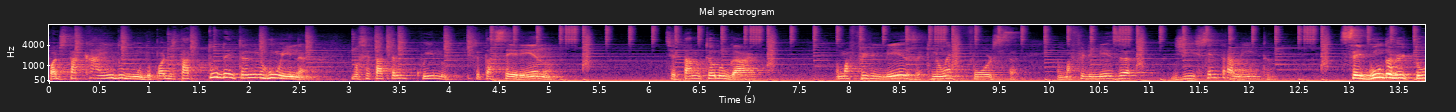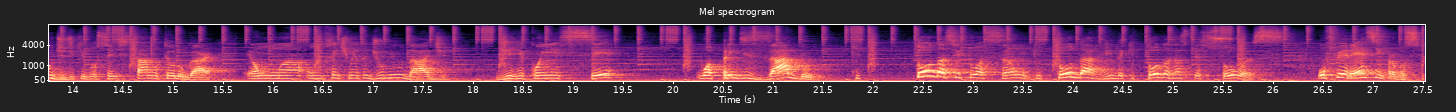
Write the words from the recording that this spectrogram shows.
Pode estar caindo o mundo, pode estar tudo entrando em ruína. Você está tranquilo, você está sereno, você está no teu lugar. É uma firmeza que não é força, é uma firmeza de centramento. Segunda virtude de que você está no teu lugar é uma, um sentimento de humildade, de reconhecer o aprendizado que toda a situação, que toda a vida, que todas as pessoas oferecem para você.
